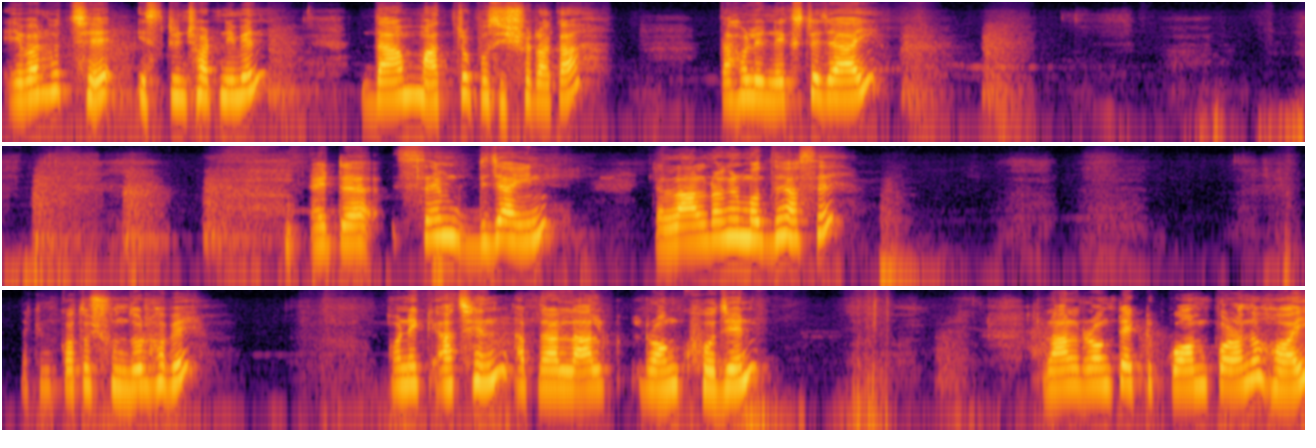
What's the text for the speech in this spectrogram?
এবার হচ্ছে স্ক্রিনশট নেবেন। দাম মাত্র পঁচিশশো টাকা। তাহলে নেক্সটে যাই। এটা সেম ডিজাইন লাল রঙের মধ্যে আছে। দেখেন কত সুন্দর হবে। অনেক আছেন, আপনারা লাল রং খোঁজেন। লাল রংটা একটু কম করানো হয়।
